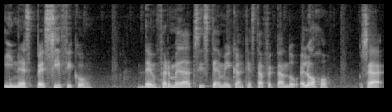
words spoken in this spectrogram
inespecífico de enfermedad sistémica que está afectando el ojo o sea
